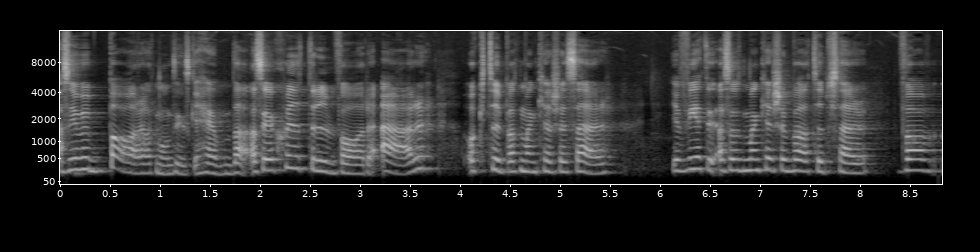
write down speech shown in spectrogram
alltså jag vill bara att någonting ska hända. Alltså jag skiter i vad det är och typ att man kanske så här, jag vet inte, alltså att man kanske bara typ så här var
